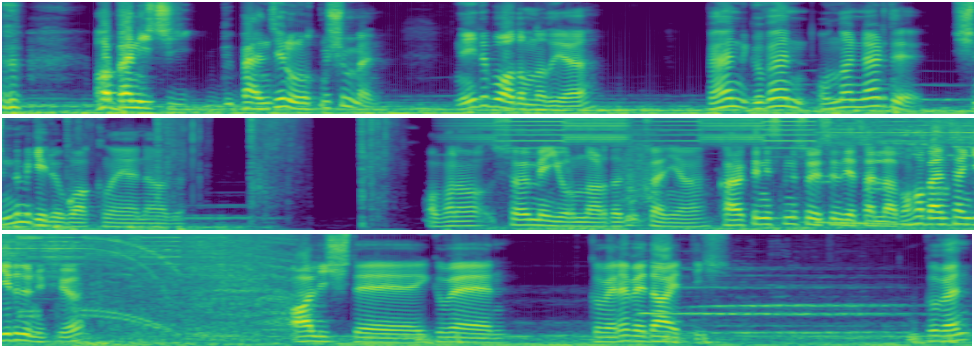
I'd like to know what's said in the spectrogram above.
Abi ben hiç bence unutmuşum ben. Neydi bu adamın adı ya? Ben, Gwen, onlar nerede? Şimdi mi geliyor bu aklına yani abi? Abi bana sövmeyin yorumlarda lütfen ya. Karakterin ismini söyleseniz yeterli abi. Aha Benten geri dönüşüyor. Al işte Gwen. Gwen'e veda ettik. Gwen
